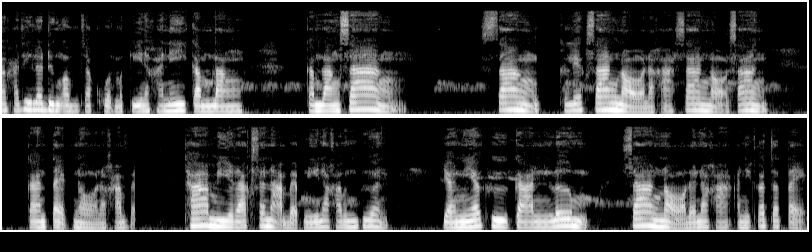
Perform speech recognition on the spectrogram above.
นะคะ ที่เราดึงออกมจากขวดเมื่อกี้นะคะ นี่กำลังกำลังสร้างสร้างเขาเรียกสร้างหน่อนะคะ สร้างหน่อสร้างการแตกหน่อนะคะแบบถ้ามีลักษณะแบบนี้นะคะเพื่อนๆอย่างนี้คือการเริ่ม สร้างหน่อแล้วนะคะ อันนี้ก็จะแตก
